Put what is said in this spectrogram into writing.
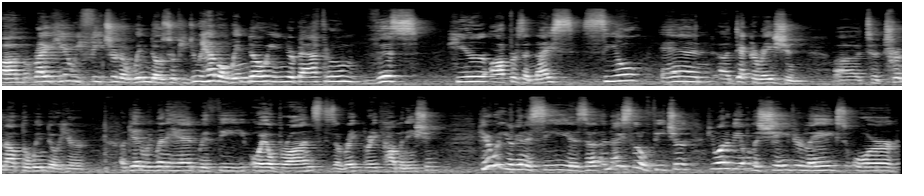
Um, right here, we featured a window. So if you do have a window in your bathroom, this here offers a nice seal and decoration uh, to trim out the window here. Again, we went ahead with the oil bronze. This is a great, great combination. Here what you're gonna see is a, a, nice little feature. If you wanna be able to shave your legs or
